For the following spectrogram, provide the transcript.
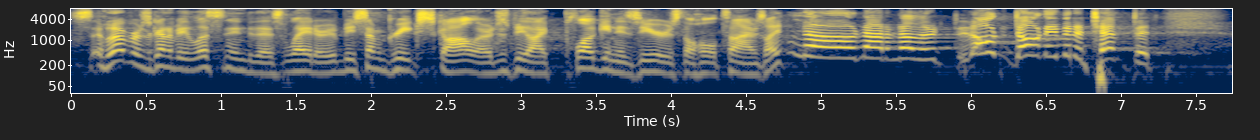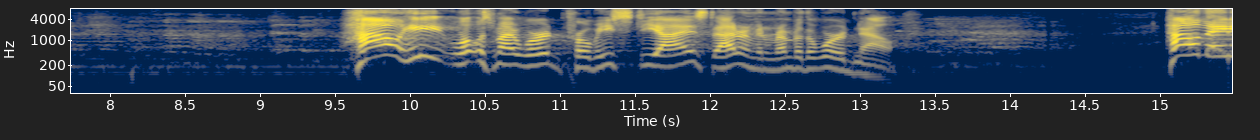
So whoever's going to be listening to this later, it'd be some Greek scholar, just be like plugging his ears the whole time. He's like, no, not another, don't, don't even attempt it. How he, what was my word? Promiscuized? I don't even remember the word now. How they,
